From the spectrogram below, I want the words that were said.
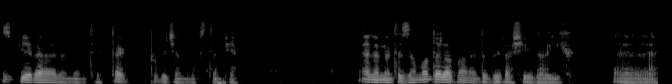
zbiera elementy, tak jak powiedziałem na wstępie. Elementy zamodelowane, dobiera się do ich e,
